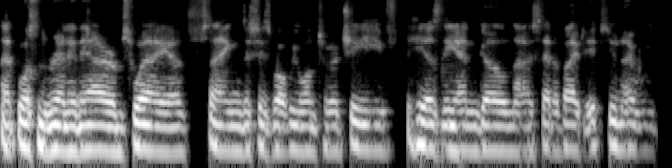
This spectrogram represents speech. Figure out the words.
that wasn't really the Arabs' way of saying this is what we want to achieve. Here's the mm. end goal. Now set about it. You know, we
